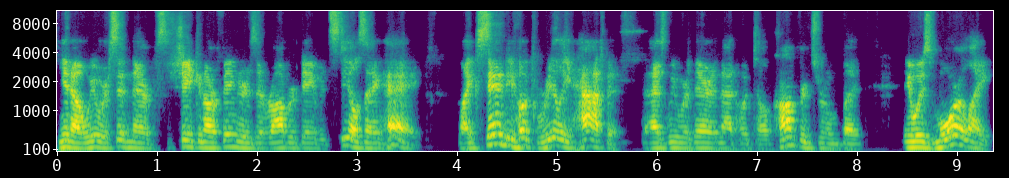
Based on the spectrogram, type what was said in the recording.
you know we were sitting there shaking our fingers at robert david steele saying hey like sandy hook really happened as we were there in that hotel conference room. But it was more like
